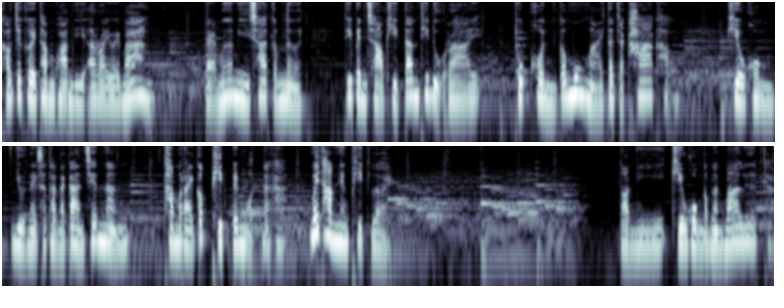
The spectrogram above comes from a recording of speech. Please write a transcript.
เขาจะเคยทำความดีอะไรไว้บ้าง แต่เมื่อมีชาติกำเนิดที่เป็นชาวขีตั้นที่ดุร้าย ทุกคนก็มุ่งหมายแต่จะฆ่าเขา เคียวหงอยู่ในสถานการณ์เช่นนั้นทำอะไรก็ผิดไปหมดนะคะ ไม่ทำยังผิดเลย ตอนนี้เคียวหงกำลังบ้าเลือดค่ะ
